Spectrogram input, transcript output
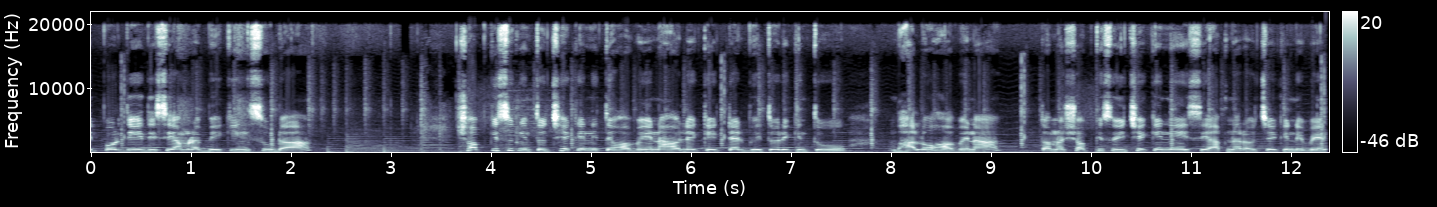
এরপর দিয়ে দিছি আমরা বেকিং সোডা। সব কিছু কিন্তু ছেঁকে নিতে হবে না হলে কেকটার ভিতরে কিন্তু ভালো হবে না। তো আমরা সব কিছুই ছেঁকে নিয়েছি আপনারাও ছেঁকে নেবেন।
